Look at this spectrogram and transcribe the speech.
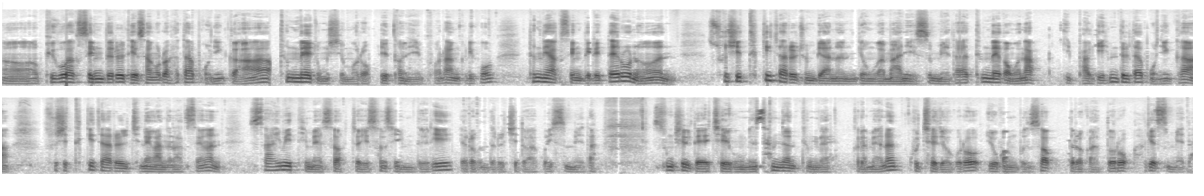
어, 귀국 학생들을 대상으로 하다 보니까 특례 중심으로 Return Info랑 그리고 특례 학생들이 때로는 수시 특기자를 준비하는 경우가 많이 있습니다. 특례가 워낙 입학이 힘들다 보니까 수시 특기자를 진행하는 학생은 사이미 팀에서 저희 선생님들이 여러분들을 지도하고 있습니다. 숭실대 재외국민 3년 특례 그러면은 구체적으로 요강 분석 들어가도록 하겠습니다.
